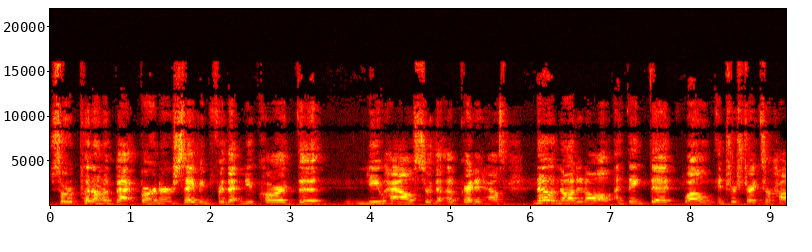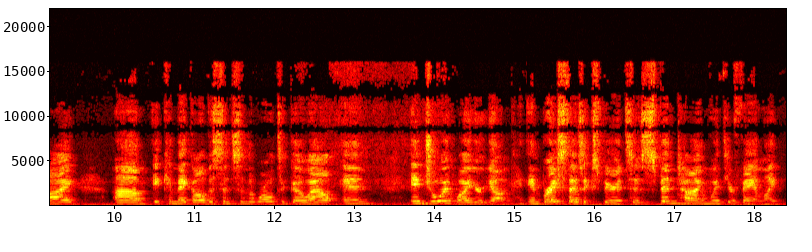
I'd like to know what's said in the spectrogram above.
sort of put on a back burner, saving for that new car, the new house, or the upgraded house. No, not at all. I think that while interest rates are high, um, it can make all the sense in the world to go out and enjoy while you're young. Embrace those experiences. Spend time with your family.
